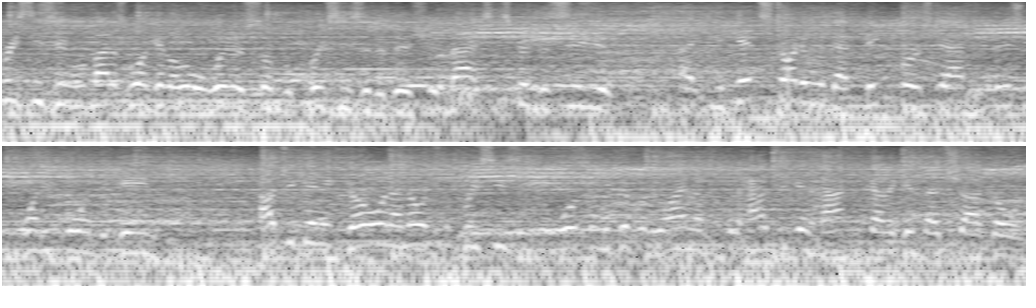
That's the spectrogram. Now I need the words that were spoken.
preseason, we might as well get a little winter circle preseason edition. Max, it's good to see you. Uh, you get started with that big first half, you finish with 24 in the game. How'd you get it going? I know it's the preseason, you're working with different lineups, but how'd you get hot and kind of get that shot going?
